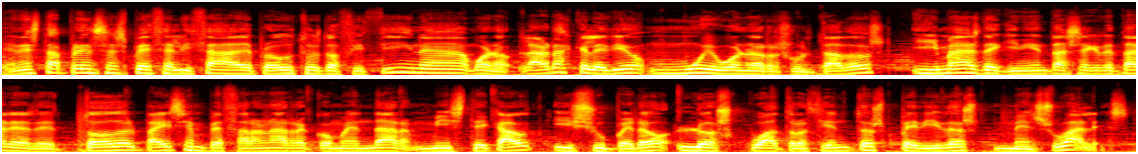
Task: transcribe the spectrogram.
en esta prensa especializada de productos de oficina. Bueno, la verdad es que le dio muy buenos resultados y más de 500 secretarias de todo el país empezaron a recomendar Mystic Out y superó los 400 pedidos mensuales.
